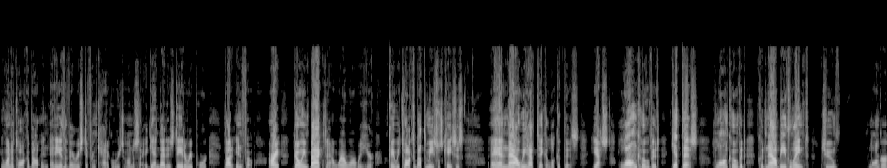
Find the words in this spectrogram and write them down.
you want to talk about in any of the various different categories on the site. Again, that is datareport.info. All right, going back now, where were we here? Okay, we talked about the measles cases, and now we have to take a look at this. Yes, long COVID, get this, long COVID could now be linked to longer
